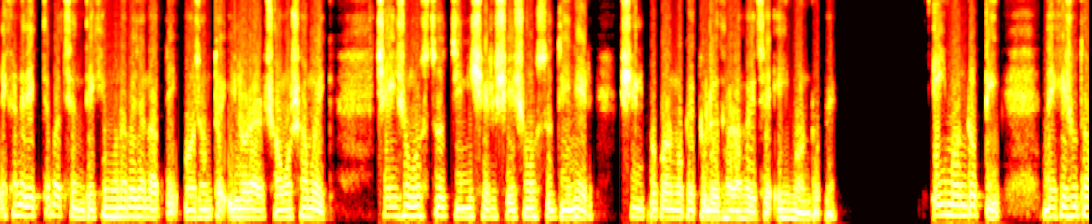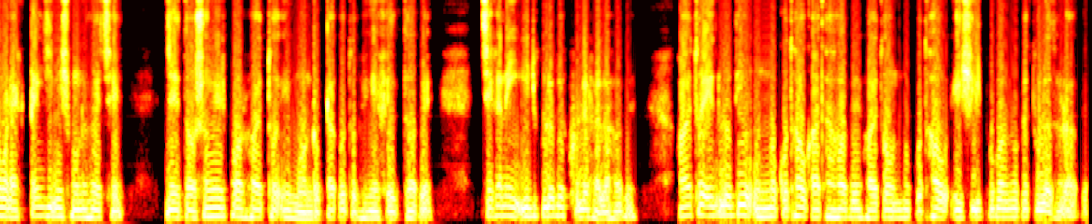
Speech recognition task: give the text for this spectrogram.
এখানে দেখতে পাচ্ছেন, দেখে মনে হবে যেন আপনি অজন্তা ইলোরার সমসাময়িক সেই সমস্ত জিনিসের, সেই সমস্ত দিনের শিল্পকর্মকে তুলে ধরা হয়েছে এই মণ্ডপে। এই মণ্ডপটি দেখে শুধু আমার একটাই জিনিস মনে হয়েছে যে দশমীর পর হয়তো এই মণ্ডপটাকে তো ভেঙে ফেলতে হবে। যেখানে ইটগুলোকে খুলে ফেলা হবে। হয়তো এগুলো দিয়ে অন্য কোথাও গাঁথা হবে, হয়তো অন্য কোথাও এই শিল্পকর্মকে তুলে ধরা হবে।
